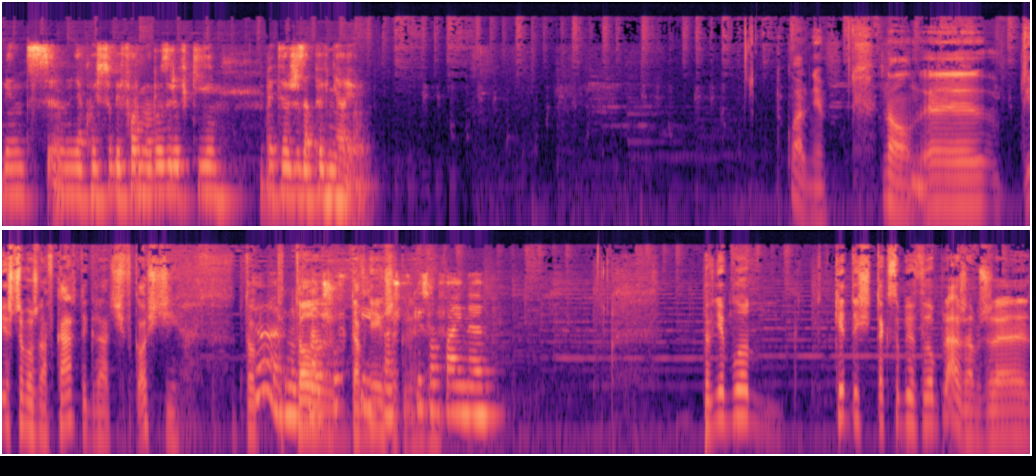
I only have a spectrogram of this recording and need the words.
więc jakąś sobie formę rozrywki też zapewniają. Dokładnie. No, jeszcze można w karty grać, w kości, to, tak, no to planszówki, dawniejsze planszówki gry. są fajne. Pewnie było kiedyś, tak sobie wyobrażam, że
